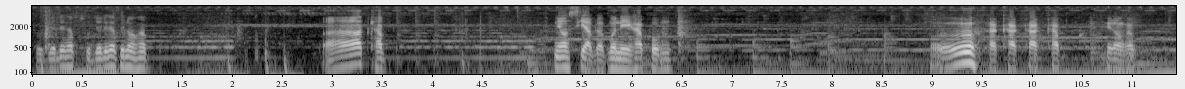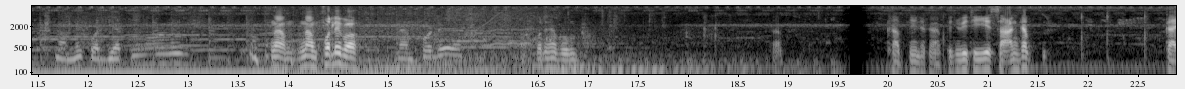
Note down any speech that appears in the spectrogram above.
สูตรเด็ดเลยครับสูตรเด็ดเลยครับพี่น้องครับปัดครับแนวเสียบแบบมือนี้ครับผมเออคักคักคักครับพี่น้องครับน้ำไม่กวดเหยียดน้ำน้ำฟดเลยบ่น้ำโคเดอร์ขอโทษครับผม ครับ ครับนี่นะครับเป็นวิธีอีสานครับ ไก่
